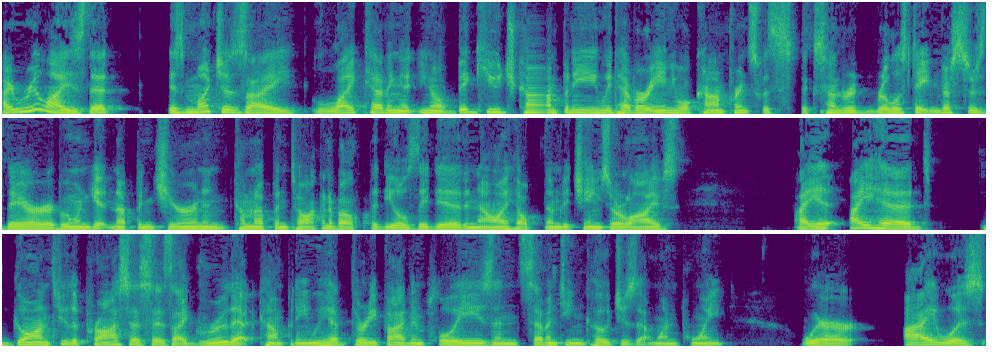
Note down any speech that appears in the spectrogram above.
I realized that as much as I liked having a you know a big huge company, we'd have our annual conference with 600 real estate investors there, everyone getting up and cheering and coming up and talking about the deals they did, and how I helped them to change their lives. I I had gone through the process as I grew that company. We had 35 employees and 17 coaches at one point, where I was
